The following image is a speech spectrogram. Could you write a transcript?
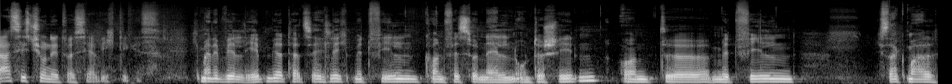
Das ist schon etwas sehr Wichtiges. Ich meine, wir leben ja tatsächlich mit vielen konfessionellen Unterschieden und äh, mit vielen, ich sag mal,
